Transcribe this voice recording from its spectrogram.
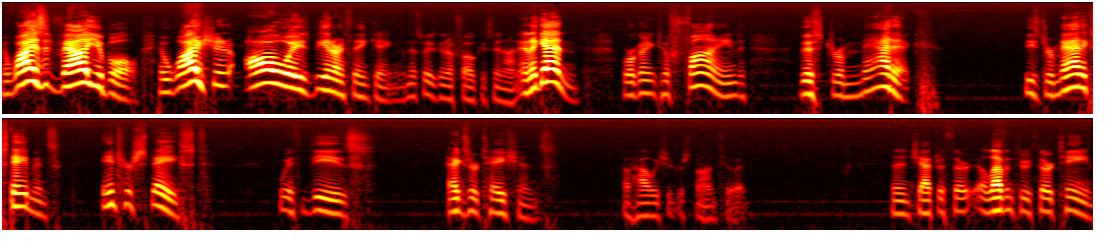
And why is it valuable? And why should it always be in our thinking? And that's what he's going to focus in on. And again, we're going to find this dramatic, these dramatic statements interspaced with these exhortations of how we should respond to it. And in chapter thir- 11 through 13,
